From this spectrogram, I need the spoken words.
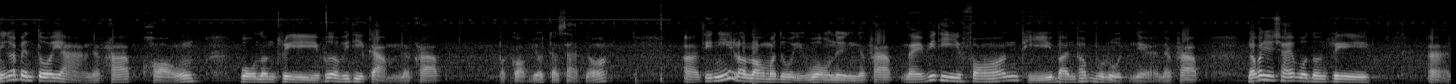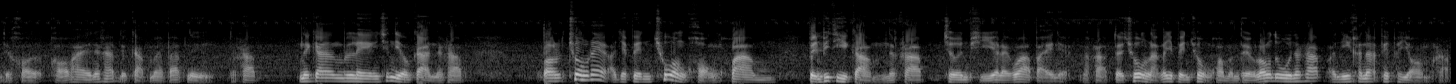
นี้ก็เป็นตัวอย่างนะครับของวงดนตรีเพื่อพิธีกรรมนะครับ ประกอบยศกษัตริย์เนาะะทีนี้เราลองมาดูอีกวงหนึ่งนะครับ ในพิธีฟ้อนผีบรรพบุรุษเนี่ยนะครับเราก็จะใช้วงดนตรีอ่าเดี๋ยวขอขออภัยนะครับ เดี๋ยวกลับมาแป๊บหนึ่งนะครับ ในการบรรเลงเช่นเดียวกันนะครับ ตอนช่วงแรกอาจจะเป็นช่วงของความเป็นพิธีกรรมนะครับ เชิญผีอะไรก็ว่าไปเนี่ยนะครับ แต่ช่วงหลังก็จะเป็นช่วงของความบันเทิงลองดูนะครับ อันนี้คณะเพชรพยอมครับ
